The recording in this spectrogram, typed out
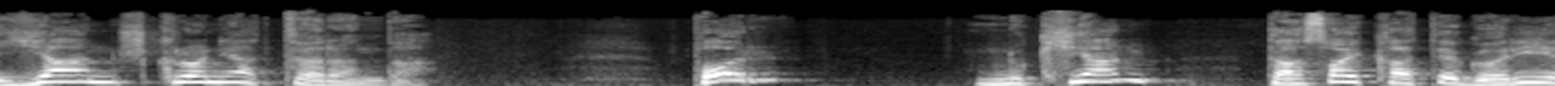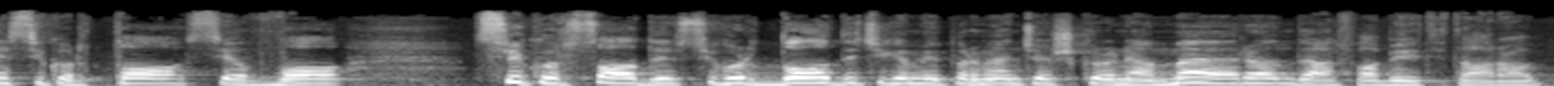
janë shkronja të rënda, por nuk janë të asaj kategorie sikur ta, si dha, sikur sadi, sikur dadi që kemi përmend që është shkronja më e rëndë e alfabetit arab,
